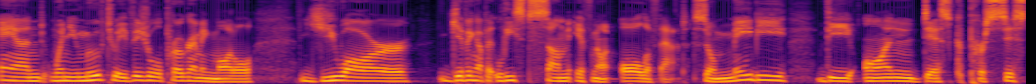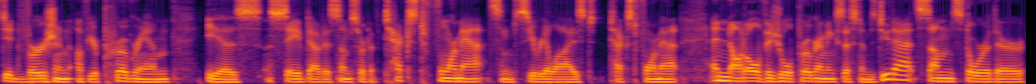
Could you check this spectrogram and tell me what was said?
And when you move to a visual programming model, you are giving up at least some, if not all of that. So maybe the on disk persisted version of your program is saved out as some sort of text format, some serialized text format. And not all visual programming systems do that. Some store their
